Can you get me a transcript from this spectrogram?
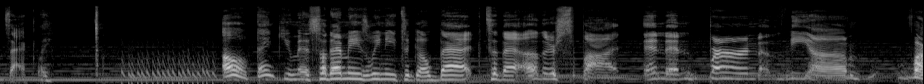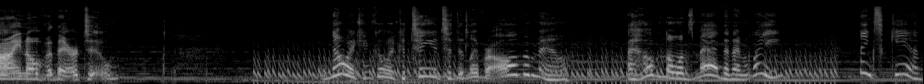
exactly. Oh, thank you, miss. So that means we need to go back to that other spot and then burn the um, vine over there, too. Now I can go and continue to deliver all the mail. I hope no one's mad that I'm late. Thanks again.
